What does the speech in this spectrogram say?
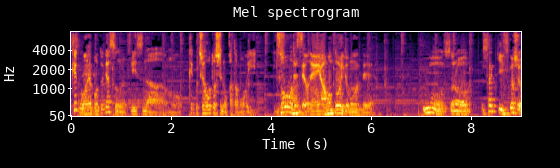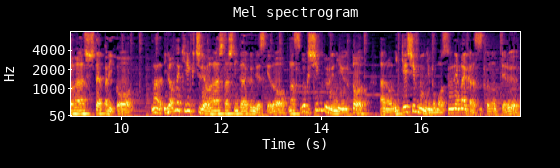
結構ね、ポッドキャストのリスナーも結構地方都市の方も多いそうですよね。いや、本当多いと思うんで。もう、その、さっき少しお話しした、やっぱりこう、まあ、いろんな切り口でお話しさせていただくんですけど、まあ、すごくシンプルに言うと、あの、日経新聞にももう数年前からずっと載ってる、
